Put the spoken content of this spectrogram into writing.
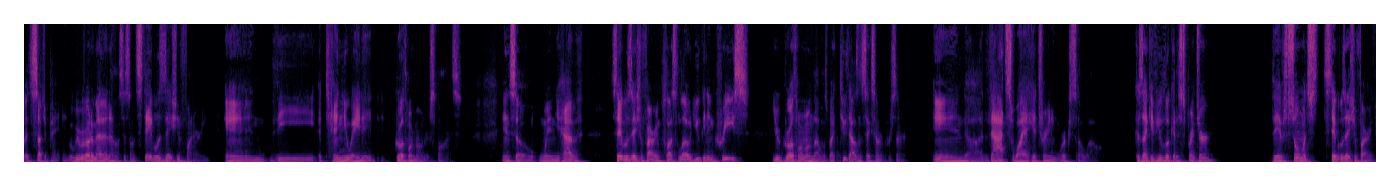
it's such a pain. But we wrote a meta analysis on stabilization firing and the attenuated growth hormone response. And so when you have stabilization firing plus load, you can increase your growth hormone levels by 2,600%. And uh, that's why HIT training works so well. Because, like, if you look at a sprinter, they have so much stabilization firing.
